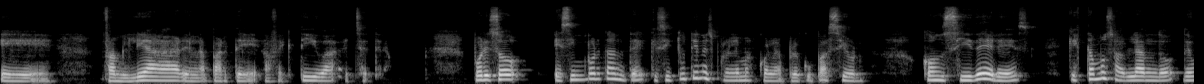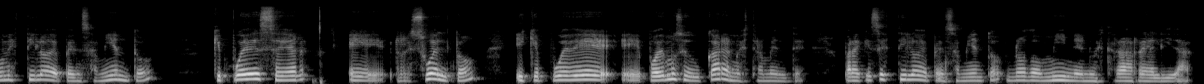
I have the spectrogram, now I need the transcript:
eh, familiar, en la parte afectiva, etc. Por eso es importante que si tú tienes problemas con la preocupación, consideres que estamos hablando de un estilo de pensamiento que puede ser eh, resuelto y que puede, eh, podemos educar a nuestra mente para que ese estilo de pensamiento no domine nuestra realidad.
